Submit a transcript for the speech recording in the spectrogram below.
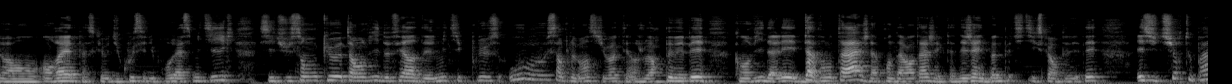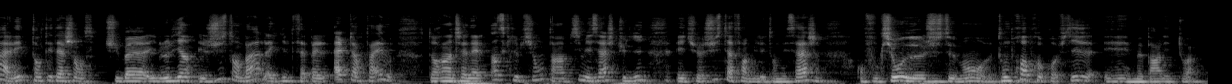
en, raid parce que du coup c'est du progress mythique, si tu sens que tu as envie de faire des mythiques plus ou simplement si tu vois que tu es un joueur PVP qui a envie d'aller davantage, d'apprendre davantage et que tu as déjà une bonne petite XP en PVP, n'hésite surtout pas à aller tenter ta chance. Tu, le lien est juste en bas, la guilde s'appelle Alter Time, tu auras un channel inscription, tu as un petit message, tu lis et tu as juste à formuler ton message en fonction de justement ton propre profil et me parler de toi.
